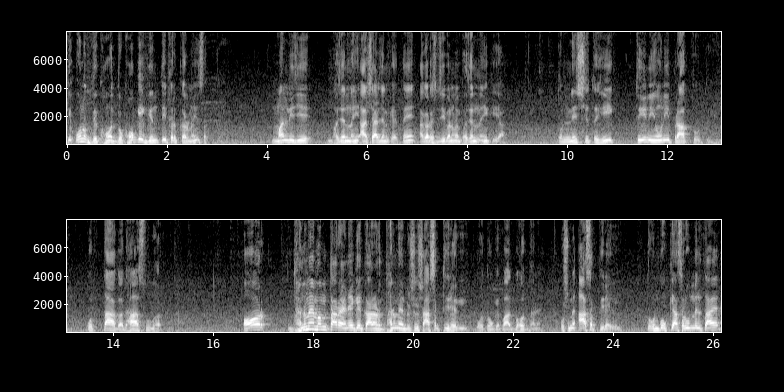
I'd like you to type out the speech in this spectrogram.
कि उन दुखों दुखों की गिनती फिर कर नहीं सकते। मान लीजिए, भजन नहीं आचार्य जन कहते हैं, अगर इस जीवन में भजन नहीं किया तो निश्चित ही तीन योनि प्राप्त होती हैं। कुत्ता, गधा, सूहर। और धन में ममता रहने के कारण धन में विशेष आसक्ति रहेगी बहुतों के पास बहुत धन है, उसमें आसक्ति रह गई। तो उनको क्या स्वरूप मिलता है?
